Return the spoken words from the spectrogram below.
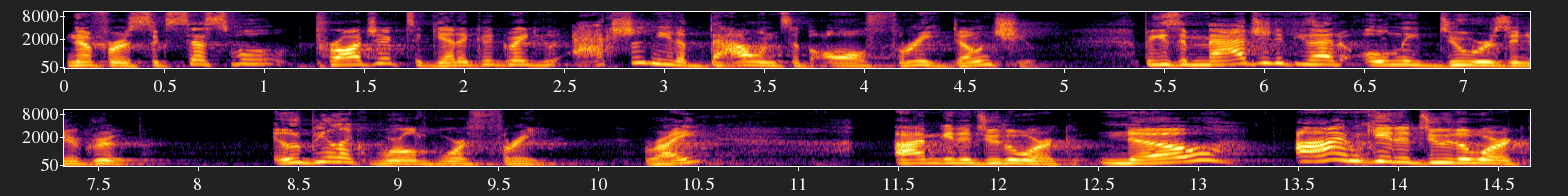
Now, for a successful project to get a good grade, you actually need a balance of all three, don't you? Because imagine if you had only doers in your group. It would be like World War III, right? I'm gonna do the work. No, I'm gonna do the work.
